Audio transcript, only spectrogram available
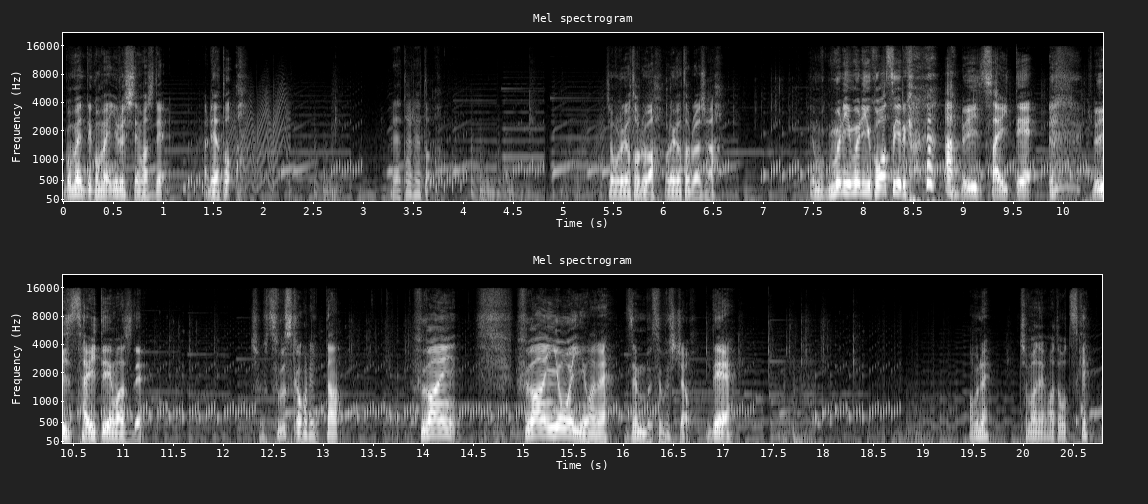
ごめんってごめん、許してマジで。ありがとう。ありがとう、ありがとう。じゃあ俺が取るわ。俺が取るわ、じゃあ。でも無理無理、怖すぎる かルイージ最低。ルイージ最低、マジで。ちょっと、潰すか、これ一旦。不安、不安要因はね、全部潰しちゃおう。で、危ね。ちょ、待て、待て、落ち着け。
